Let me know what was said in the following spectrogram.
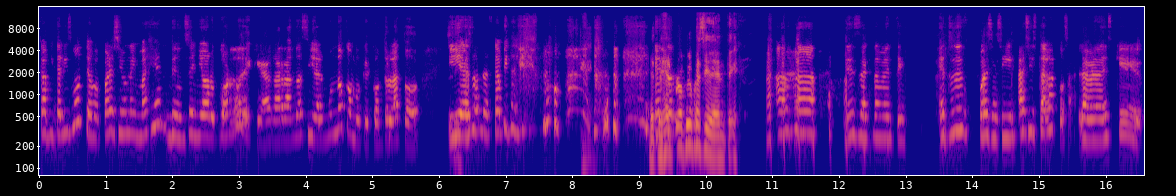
capitalismo, te va a aparecer una imagen de un señor gordo de que agarrando así al mundo como que controla todo. Y eso no es capitalismo. Este es el propio presidente. Ajá, exactamente. Entonces, pues así, así está la cosa. La verdad es que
